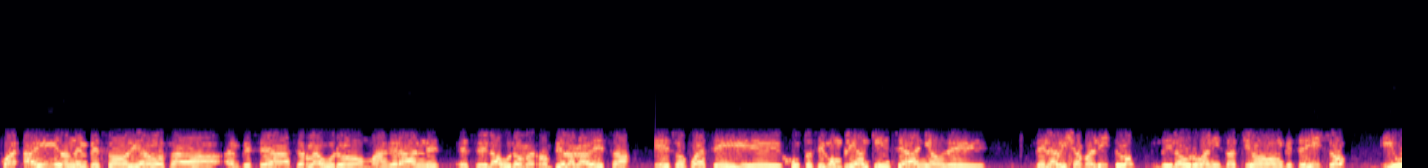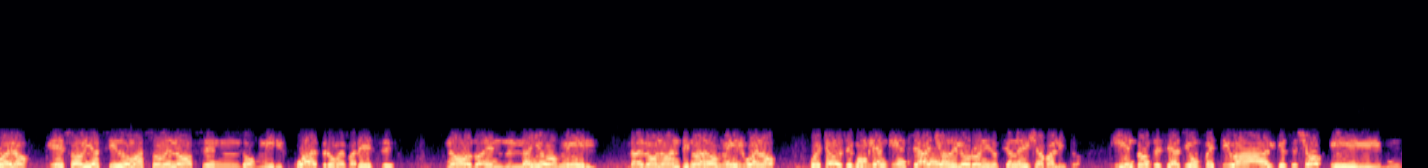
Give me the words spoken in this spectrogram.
cua- ahí donde empezó, digamos, a, a empecé a hacer laburos más grandes, ese laburo me rompió la cabeza. Eso fue así, eh, justo se cumplían 15 años de, de la Villa Palito, de la urbanización que se hizo, y bueno, eso había sido más o menos en 2004, me parece. No, en el año 2000, la- los 99, 2000, bueno, cuestión que se cumplían 15 años de la urbanización de Villa Palito. Y entonces se hacía un festival, qué sé yo, y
